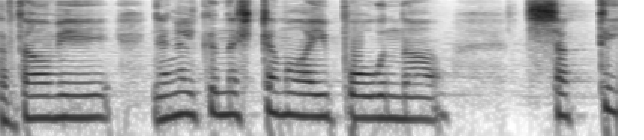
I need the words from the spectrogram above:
കർത്താവെ ഞങ്ങൾക്ക് നഷ്ടമായി പോകുന്ന ശക്തി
